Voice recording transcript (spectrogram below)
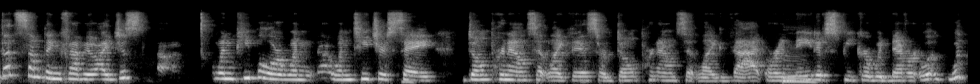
that's something, Fabio. I just when people or when when teachers say don't pronounce it like this or don't pronounce it like that, or a Mm. native speaker would never. What what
